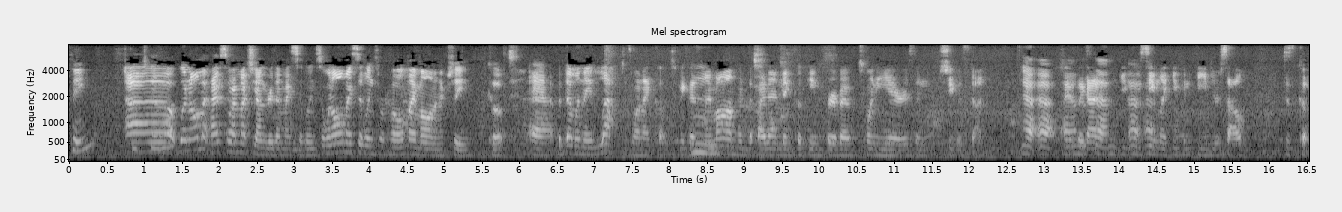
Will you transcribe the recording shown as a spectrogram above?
thing? Uh, when all my so I'm much younger than my siblings. So when all my siblings were home, my mom actually cooked. Uh, but then when they left is when I cooked because my Mm. mom had by then been cooking for about 20 years and she was done. Yeah, yeah, I was like, I, understand. you, Uh, you seem like you can feed yourself. Just cook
